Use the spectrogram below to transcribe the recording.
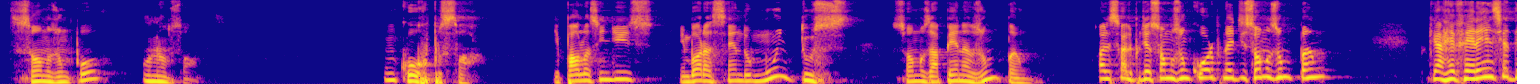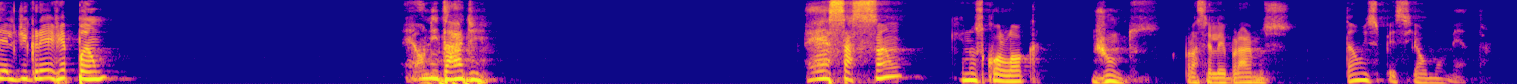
Somos um povo ou não somos? Um corpo só. E Paulo assim diz: embora sendo muitos, somos apenas um pão. Olha só, ele podia somos um corpo, né? ele diz somos um pão. Porque a referência dele de igreja é pão. É unidade. É essa ação que nos coloca juntos para celebrarmos tão especial momento.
